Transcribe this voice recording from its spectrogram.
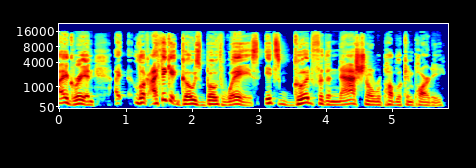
I agree. And I, look, I think it goes both ways. It's good for the National Republican Party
